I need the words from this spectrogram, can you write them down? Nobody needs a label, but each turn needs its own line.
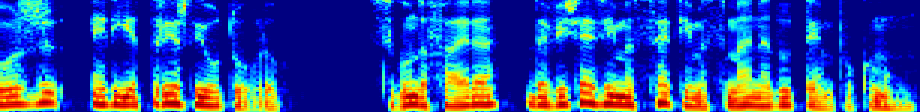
Hoje é dia 3 de outubro, segunda-feira da 27ª semana do Tempo Comum.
